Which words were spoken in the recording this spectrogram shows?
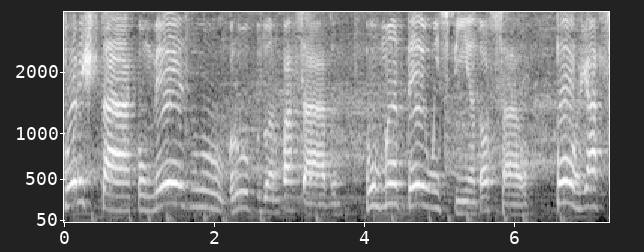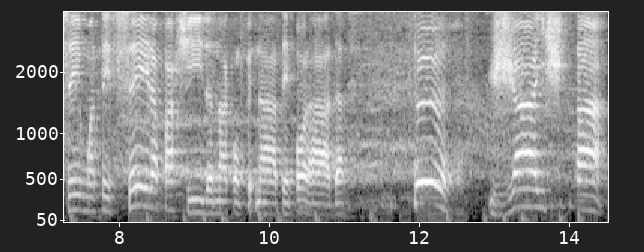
por estar com o mesmo grupo do ano passado, por manter uma espinha dorsal, por já ser uma terceira partida na, na temporada, por já estar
